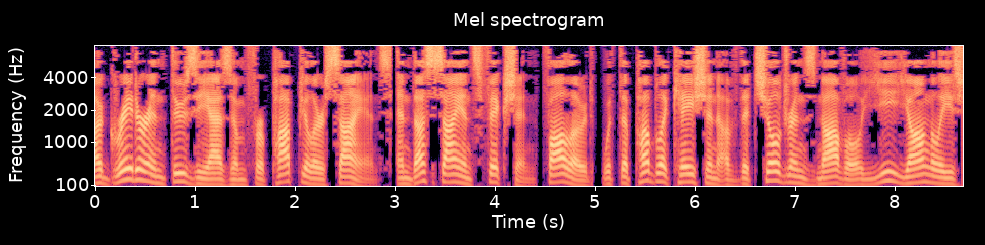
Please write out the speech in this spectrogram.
A greater enthusiasm for popular science and thus science fiction followed, with the publication of the children's novel Ye Yonglie's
